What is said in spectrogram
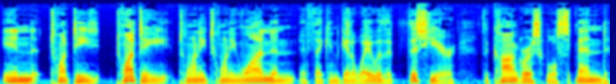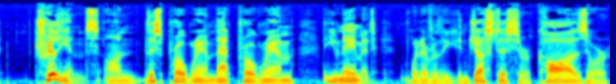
In 2020, 2021, and if they can get away with it this year, the Congress will spend trillions on this program, that program, you name it, whatever the injustice or cause or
